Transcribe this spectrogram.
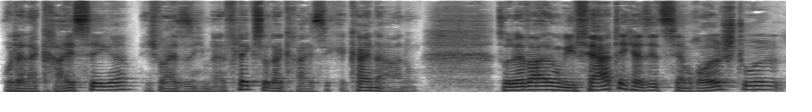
oder einer Kreissäge, ich weiß es nicht mehr, Flex oder Kreissäge, keine Ahnung. So, der war irgendwie fertig, er sitzt ja im Rollstuhl,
